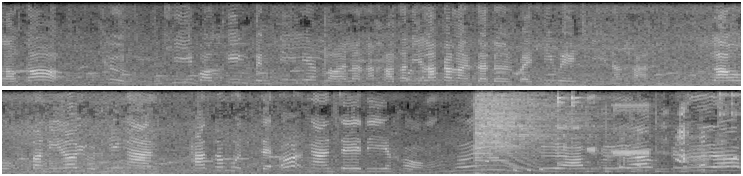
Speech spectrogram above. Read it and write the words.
เราก็ถึงที่บล็อกกิ้งเป็นที่เรียบร้อยแล้วนะคะ ตอนนี้เรากำลังจะเดินไปที่เวทีนะคะ เราตอนนี้เราอยู่ที่งานพัสมุดเจเอองานเจดีของ เกือบเกือบเกือบ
